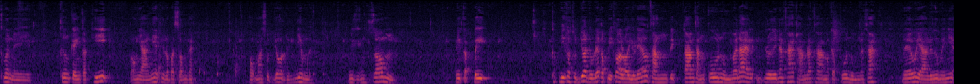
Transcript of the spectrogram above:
เครื่องในเครื่องแกงกะทิสองอย่างเนี่ยที่เราผสมกัน ออกมาสุดยอดเลยเยี่ยมเลย มีแกงส้ม มีกะปิกะปิก็สุดยอดอยู่แล้วกะปิก็อร่อยอยู่แล้ว สั่งติดตามสั่งโกหนุ่มมาได้เลยนะคะ ถามราคามากับโกหนุ่มนะคะ แล้วอย่าลืมไอ้นี่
